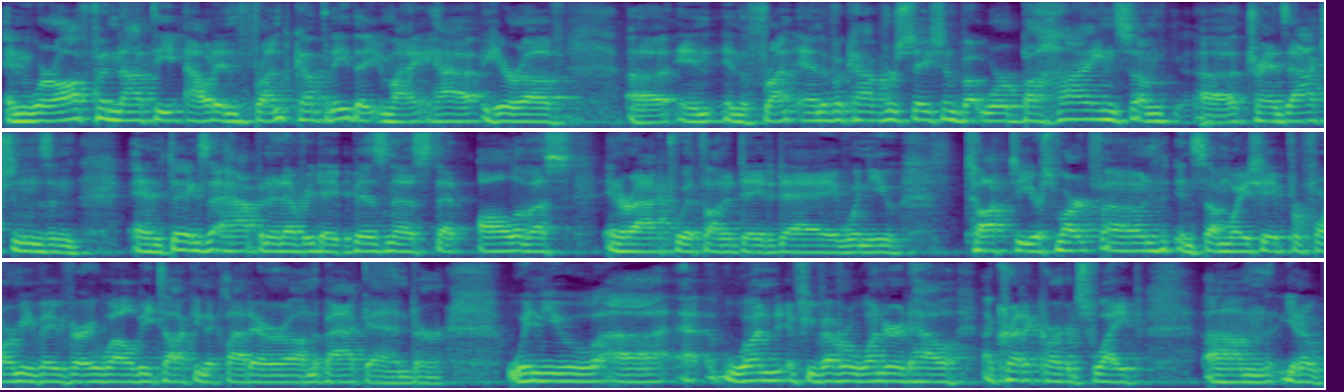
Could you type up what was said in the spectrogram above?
And we're often not the out in front company that you might have, hear of uh, in, in the front end of a conversation, but we're behind some uh, transactions and and things that happen in everyday business that all of us interact with on a day to day. When you talk to your smartphone in some way, shape, or form, you may very well be talking to Cloudera on the back end. Or when you, uh, one, if you've ever wondered how a credit card swipe, um, you know,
